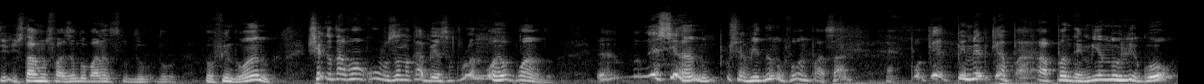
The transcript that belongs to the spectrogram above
estávamos fazendo o balanço do, do no fim do ano, chega a dar uma confusão na cabeça. Fulano morreu quando? É, esse ano. Puxa vida, não foi ano passado. É. Porque, primeiro, que a, a pandemia nos ligou,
